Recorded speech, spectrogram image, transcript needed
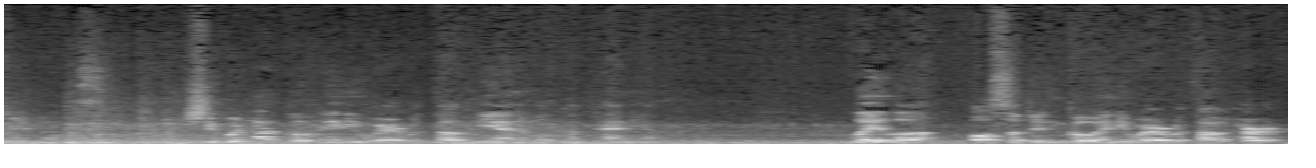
treatments, she would not go anywhere without the animal companion. Layla also didn't go anywhere without her,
